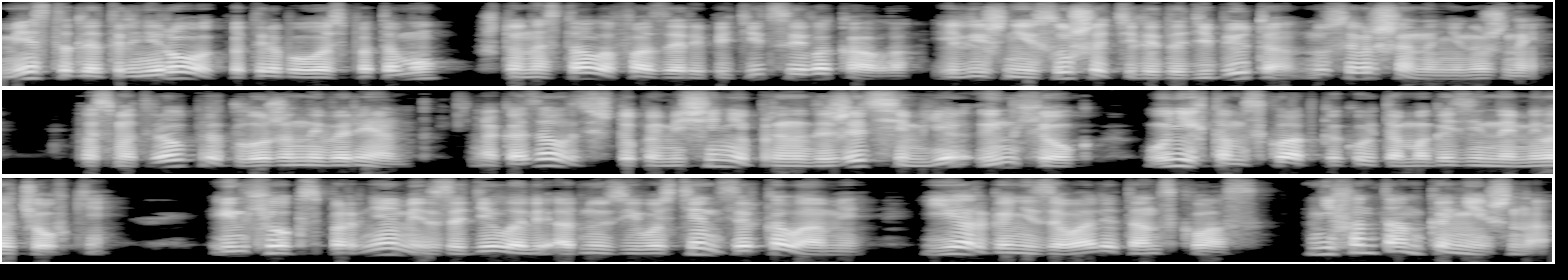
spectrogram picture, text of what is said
Место для тренировок потребовалось потому, что настала фаза репетиции вокала, и лишние слушатели до дебюта ну совершенно не нужны. Посмотрел предложенный вариант. Оказалось, что помещение принадлежит семье Инхёк. У них там склад какой-то магазинной мелочевки. Инхёк с парнями заделали одну из его стен зеркалами и организовали танцкласс. Не фонтан, конечно,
